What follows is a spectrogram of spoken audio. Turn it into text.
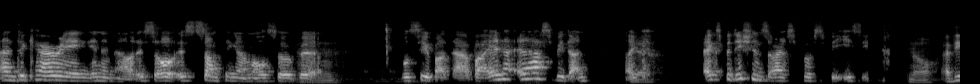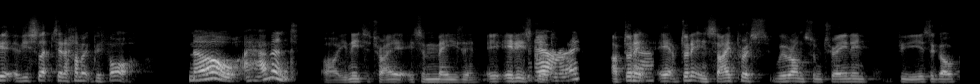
and the carrying in and out is all is something I'm also a bit. Mm, We'll see about that, but it it has to be done. Like yeah. expeditions aren't supposed to be easy. No. Have you have you slept in a hammock before? No, I haven't. Oh, you need to try it. It's amazing. It, it is good. Yeah, right. I've done Yeah. it. I've done it in Cyprus. We were on some training a few years ago,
